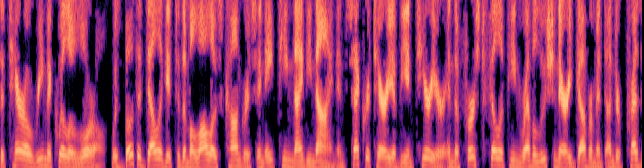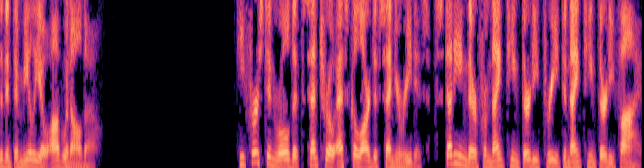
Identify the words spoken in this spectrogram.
Sotero Remoquillo Laurel, was both a delegate to the Malolos Congress in 1899 and Secretary of the Interior in the First Philippine Revolutionary Government under President Emilio Aguinaldo. He first enrolled at Centro Escolar de Señoritas, studying there from 1933 to 1935.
